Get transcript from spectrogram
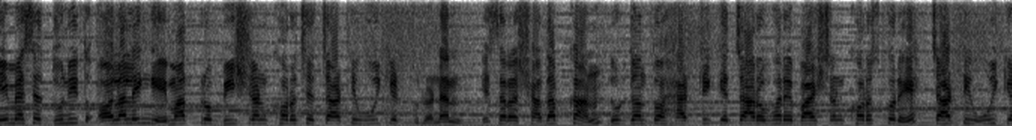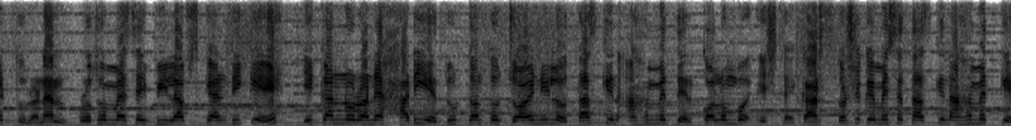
এই ম্যাচে দুনিত অলালিঙ্গে মাত্র বিশ রান খরচে চারটি উইকেট তুলে নেন। এছাড়া সাদাব খান দুর্দান্ত হ্যাট্রিকে চার ওভারে বাইশ রান খরচ করে চারটি উইকেট তুলে নেন। প্রথম ম্যাচে বিলাপস ক্যান্ডিকে একান্ন রানে হারিয়ে দুর্দান্ত জয় নিল তাসকিন আহমেদদের কলম্বো স্ট্রাইকার্স। দর্শক, এই ম্যাচে তাসকিন আহমেদকে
